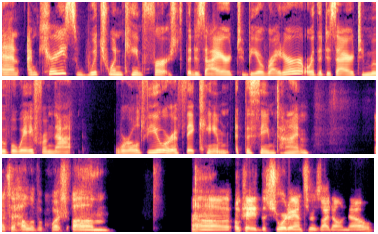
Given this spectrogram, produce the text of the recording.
And I'm curious which one came first the desire to be a writer or the desire to move away from that worldview, or if they came at the same time? That's a hell of a question. Um, uh, okay, the short answer is I don't know.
